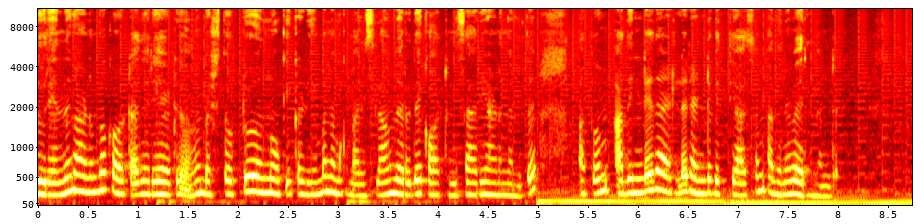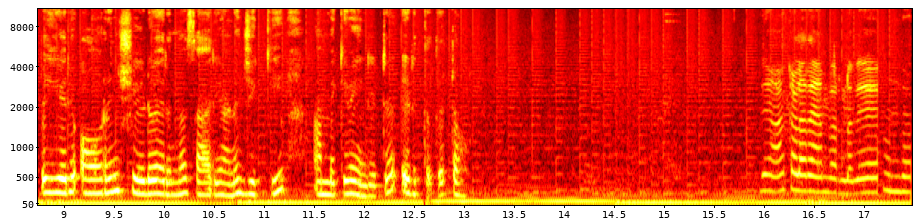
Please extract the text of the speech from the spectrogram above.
ദൂരെ നിന്ന് കാണുമ്പോൾ കോട്ടാതുരയായിട്ട് തോന്നും. പക്ഷെ തൊട്ട് നോക്കിക്കഴിയുമ്പോൾ നമുക്ക് മനസ്സിലാവും വെറുതെ കോട്ടൺ സാരി ആണെന്നുള്ളത്. അപ്പം അതിന്റേതായിട്ടുള്ള രണ്ട് വ്യത്യാസം അതിന് വരുന്നുണ്ട്. അപ്പോൾ ഈ ഒരു ഓറഞ്ച് ഷെയ്ഡ് വരുന്ന സാരിയാണ് ജിക്കി അമ്മയ്ക്ക് വേണ്ടിയിട്ട് എടുത്തത് കേട്ടോ ആ കളർ ഞാൻ പറഞ്ഞത്? എന്താ?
